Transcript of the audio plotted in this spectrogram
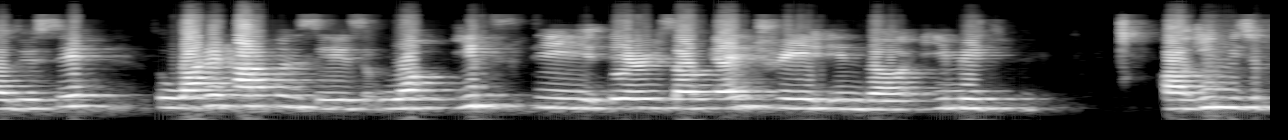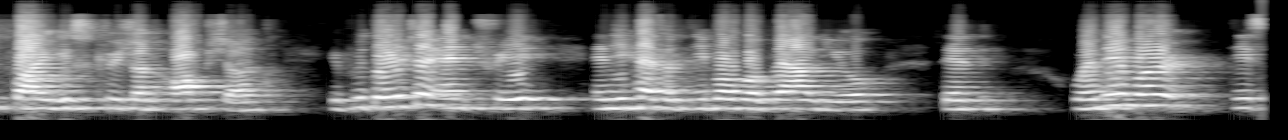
As you see, so what it happens is what if the there is an entry in the image uh, image file execution option, if there is an entry and it has a debugger value, then whenever this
